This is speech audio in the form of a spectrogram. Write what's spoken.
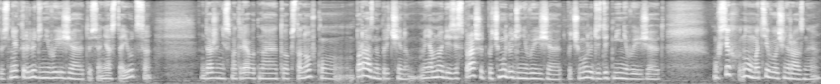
То есть некоторые люди не выезжают, то есть они остаются, даже несмотря вот на эту обстановку, по разным причинам. Меня многие здесь спрашивают, почему люди не выезжают, почему люди с детьми не выезжают. У всех ну, мотивы очень разные.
